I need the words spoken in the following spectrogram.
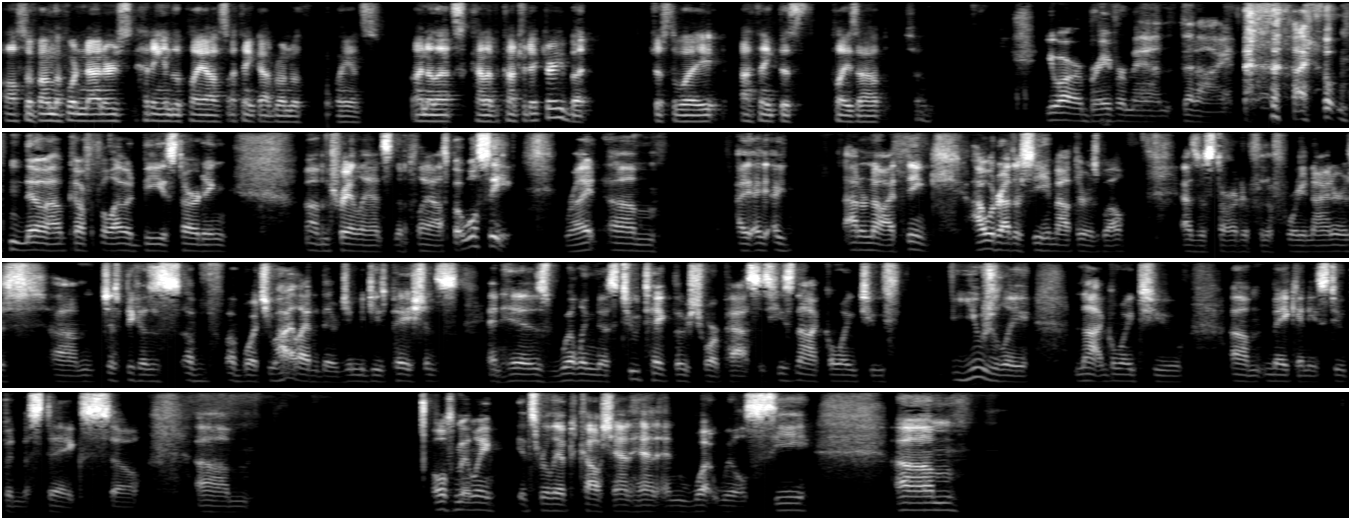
also, if I'm the 49ers heading into the playoffs, I think I'd run with Lance. I know that's kind of contradictory, but just the way I think this plays out. So you are a braver man than I. I don't know how comfortable I would be starting um, Trey Lance in the playoffs, but we'll see, right? Um, I, I, I don't know. I think I would rather see him out there as well as a starter for the 49ers, um, just because of, of what you highlighted there. Jimmy G's patience and his willingness to take those short passes. He's not going to usually not going to um, make any stupid mistakes. So um, ultimately, it's really up to Kyle Shanahan and what we'll see. Um,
